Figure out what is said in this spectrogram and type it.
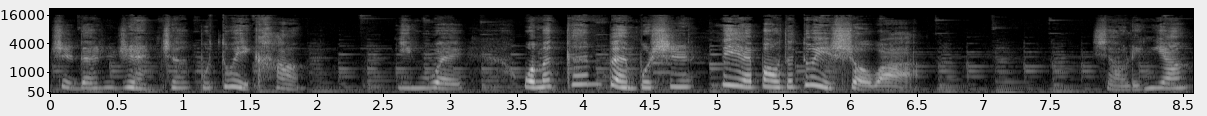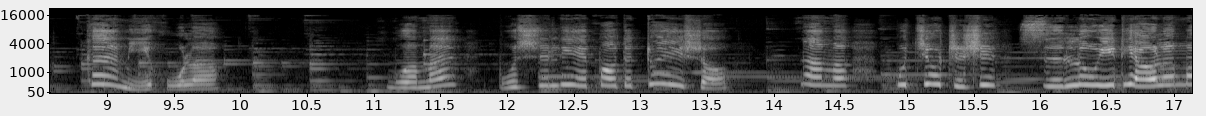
只能忍着不对抗，因为我们根本不是猎豹的对手啊。”小羚羊更迷糊了：“我们不是猎豹的对手，那么不就只是死路一条了吗？”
